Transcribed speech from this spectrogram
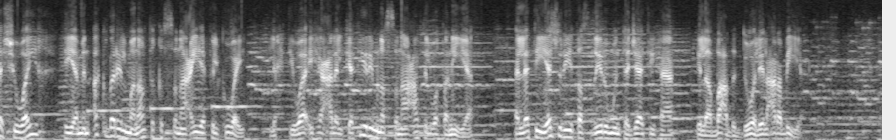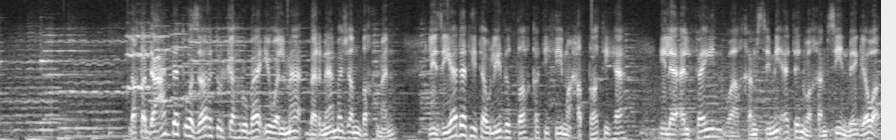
الشويخ هي من أكبر المناطق الصناعية في الكويت لاحتوائها على الكثير من الصناعات الوطنية التي يجري تصدير منتجاتها إلى بعض الدول العربية. لقد أعدت وزارة الكهرباء والماء برنامجا ضخما لزيادة توليد الطاقة في محطاتها إلى 2550 ميجا واط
